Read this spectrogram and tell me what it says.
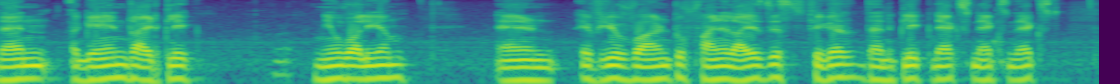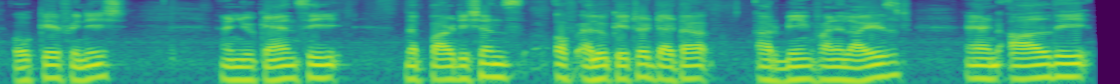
Then again right click new volume and if you want to finalize this figure then click next next next. Ok finish. And you can see the partitions of allocated data are being finalized. And all the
